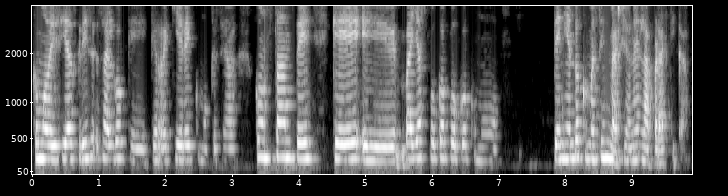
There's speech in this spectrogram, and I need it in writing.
Como decías, Gris, es algo que, requiere como que sea constante, que eh, vayas poco a poco como teniendo como esta inmersión en la práctica.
